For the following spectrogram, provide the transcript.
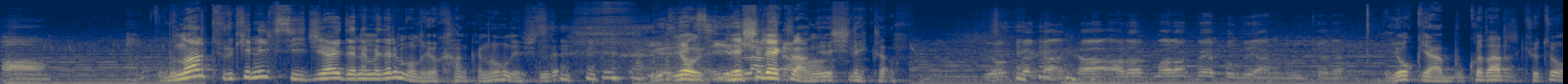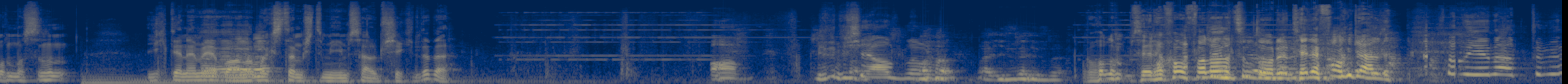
Aa. Bunlar Türkiye'nin ilk CGI denemeleri mi oluyor kanka? Ne oluyor şimdi? Yok yeşil ekran, yeşil ekran. Yok be kanka. Arok marok yapıldı yani bu ülkede. Yok ya bu kadar kötü olmasının ilk denemeye bağlamak istemiştim iyimser bir şekilde de. Aa. Biri bir şey aldı lan. oradan. Ha, izle izle. Oğlum telefon falan atıldı oraya. Telefon geldi. Onu yeni attı bir.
